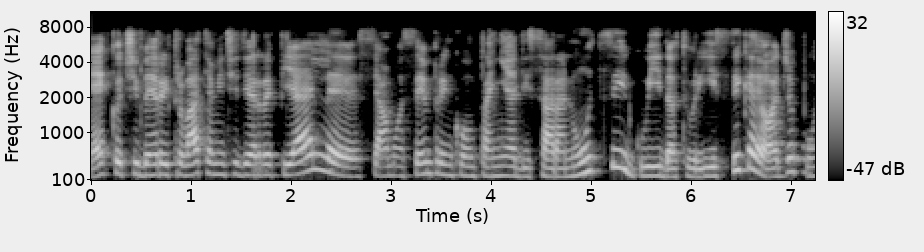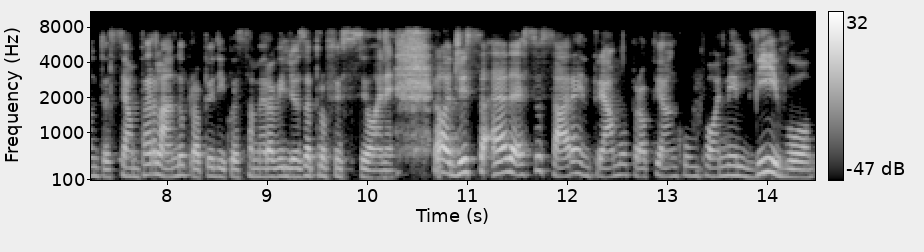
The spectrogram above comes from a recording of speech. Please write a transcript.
Eccoci, ben ritrovati amici di RPL, siamo sempre in compagnia di Sara Nuzzi, guida turistica e oggi appunto stiamo parlando proprio di questa meravigliosa professione. Oggi adesso Sara entriamo proprio anche un po' nel vivo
